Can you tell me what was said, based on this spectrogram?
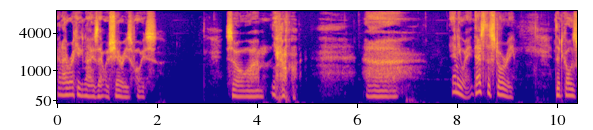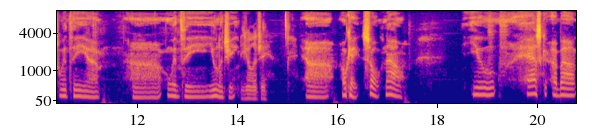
And I recognized that was Sherry's voice. So, um, you know, uh, anyway, that's the story that goes with the. Uh, uh, with the eulogy. Eulogy. Uh, okay, so now you ask about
